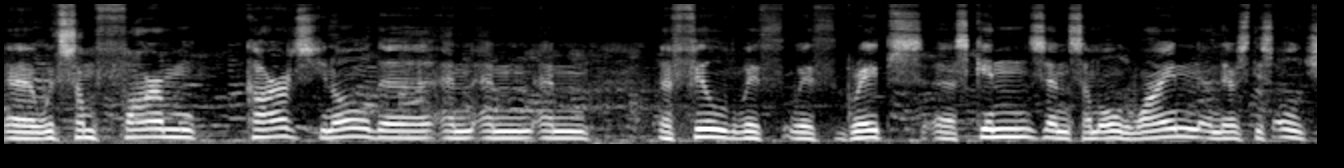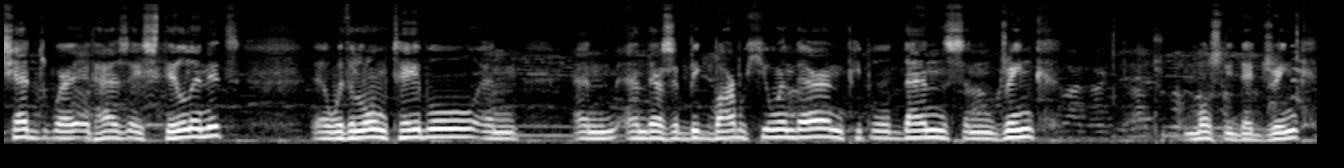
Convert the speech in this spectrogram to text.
uh, with some farm cars, you know, the and and and uh, filled with with grapes uh, skins and some old wine. And there's this old shed where it has a still in it, uh, with a long table and and and there's a big barbecue in there, and people dance and drink. Mostly they drink,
